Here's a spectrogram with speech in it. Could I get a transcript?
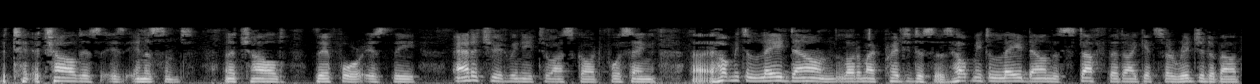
A, t- a child is, is innocent, and a child, therefore, is the attitude we need to ask God for, saying, uh, Help me to lay down a lot of my prejudices, help me to lay down the stuff that I get so rigid about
